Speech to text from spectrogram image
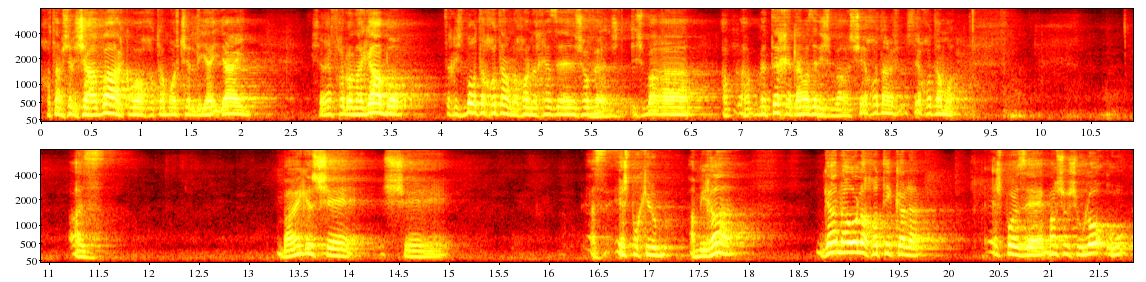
חותם של שעבר, כמו חותמות של יין, שאף אחד לא נגע בו, צריך לשבור את החותם, נכון? לכן זה שובר, נשבר המתכת, למה זה נשבר? שיהיה חותם, שתי חותמות. אז ברגע ש... ש... אז יש פה כאילו אמירה, גן ההוא לאחותי כלה. יש פה איזה משהו שהוא לא, הוא,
